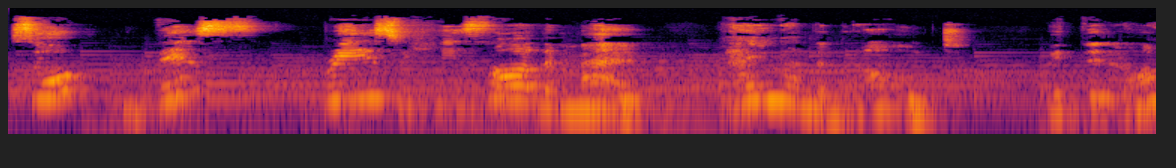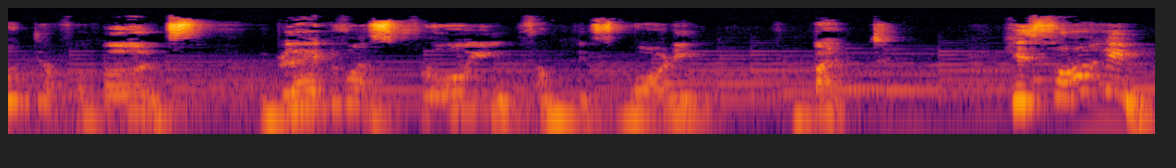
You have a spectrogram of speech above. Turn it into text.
So this priest he saw the man lying on the ground with a lot of hurts. Blood was flowing from his body. But he saw him.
